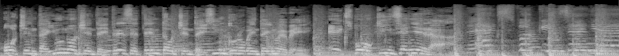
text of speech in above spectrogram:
81 83 70 85 99. Expo Quinceañera. Expo Quinceañera.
